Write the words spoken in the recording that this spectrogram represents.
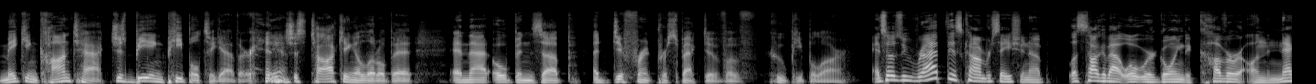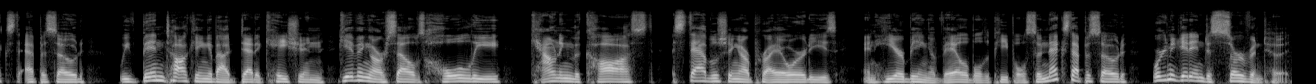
making contact, just being people together and Yeah. just talking a little bit. And that opens up a different perspective of who people are. And so, as we wrap this conversation up, let's talk about what we're going to cover on the next episode. We've been talking about dedication, giving ourselves wholly, counting the cost, establishing our priorities, and here being available to people. So, next episode, we're going to get into servanthood.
